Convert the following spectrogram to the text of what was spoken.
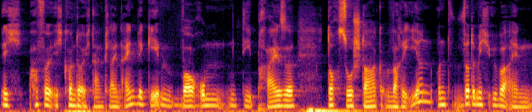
Ich hoffe, ich konnte euch da einen kleinen Einblick geben, warum die Preise doch so stark variieren und würde mich über ein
